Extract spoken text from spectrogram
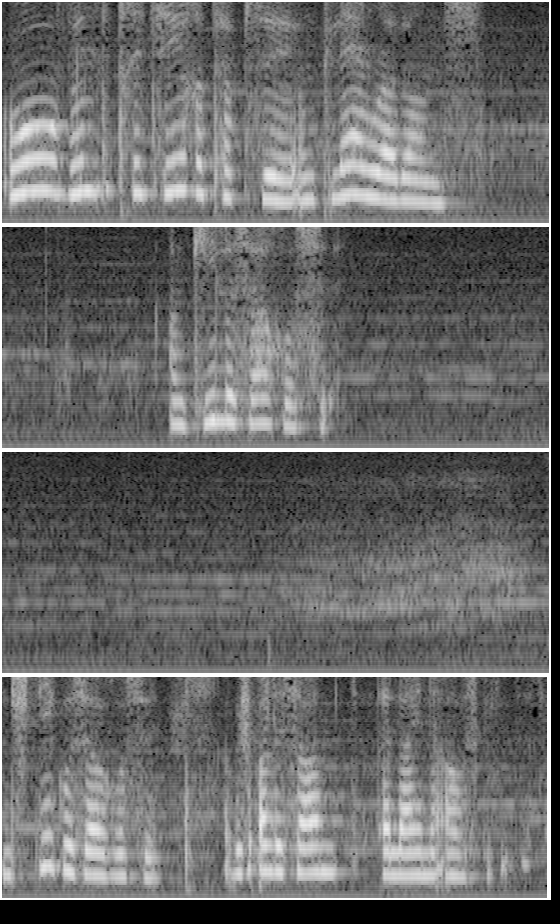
Oh, wilde Triceratopse und Clarodons. Ankylosaurus. Und Stegosaurus habe ich allesamt alleine ausgerottet.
